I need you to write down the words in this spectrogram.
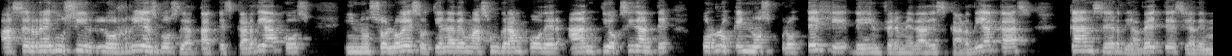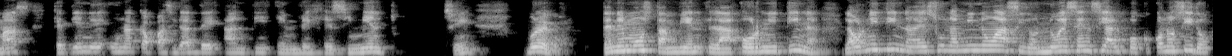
hace reducir los riesgos de ataques cardíacos, y no solo eso, tiene además un gran poder antioxidante, por lo que nos protege de enfermedades cardíacas, cáncer, diabetes y además que tiene una capacidad de antienvejecimiento, ¿sí? Luego, tenemos también la ornitina. La ornitina es un aminoácido no esencial, poco conocido,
